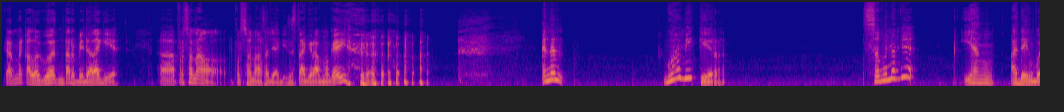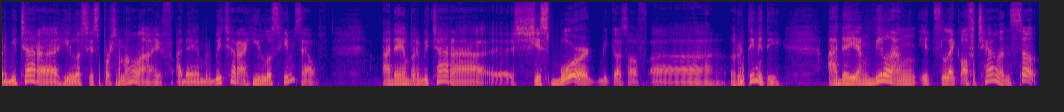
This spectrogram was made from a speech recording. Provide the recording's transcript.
karena kalau gue ntar beda lagi ya uh, personal personal saja di Instagram oke okay? and then gue mikir sebenarnya yang ada yang berbicara he lost his personal life ada yang berbicara he lost himself ada yang berbicara uh, she's bored because of uh, routinity ada yang bilang it's lack of challenge so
